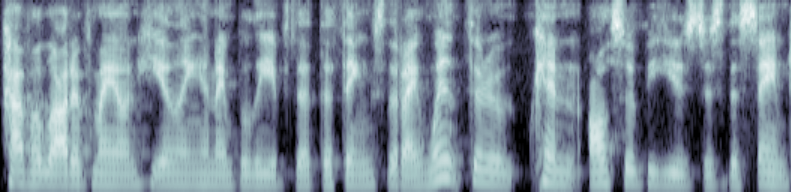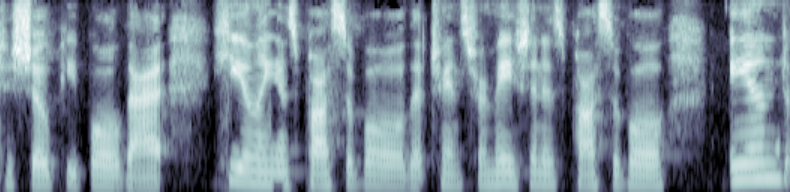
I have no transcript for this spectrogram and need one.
have a lot of my own healing. And I believe that the things that I went through can also be used as the same to show people that healing is possible, that transformation is possible. And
